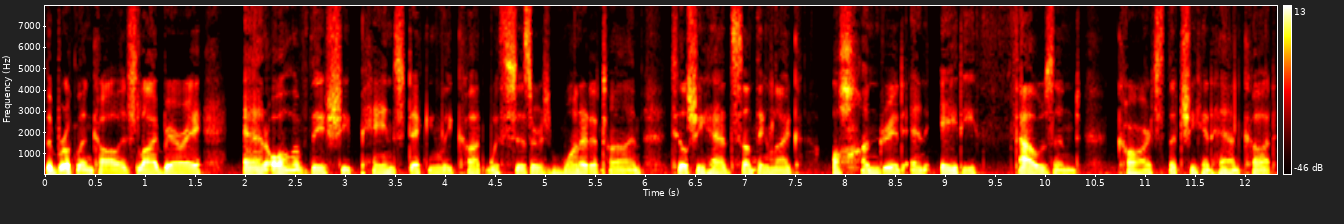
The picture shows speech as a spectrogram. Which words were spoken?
the Brooklyn College Library. And all of these she painstakingly cut with scissors one at a time till she had something like 180,000 cards that she had hand cut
